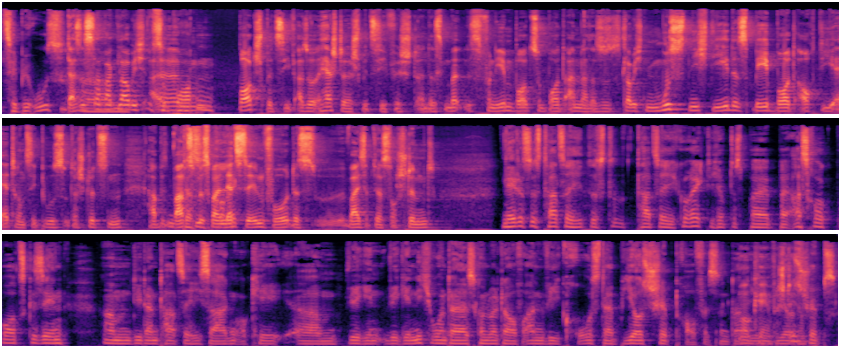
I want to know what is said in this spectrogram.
CPUs. Das ist aber, glaube ich, ähm. Ähm, Boardspezifisch, also herstellerspezifisch. Das ist von jedem Board zu Board anders. Also, glaube ich, muss nicht jedes B-Board auch die älteren CPUs unterstützen. Hab, war das zumindest meine letzte Info. Das weiß ich, ob das noch stimmt. Nee, das ist tatsächlich, das ist tatsächlich korrekt. Ich habe das bei, bei ASRock Boards gesehen, ähm, die dann tatsächlich sagen, okay, ähm, wir gehen, wir gehen nicht runter. Es kommt halt darauf an, wie groß der BIOS-Chip drauf ist. Und da okay, die BIOS-Chips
